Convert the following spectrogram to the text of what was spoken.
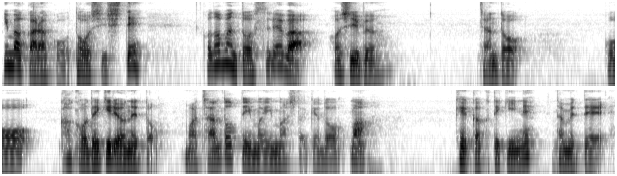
今からこう投資して、この分投資すれば欲しい分、ちゃんとこう確保できるよねと。まあちゃんとって今言いましたけど、まあ計画的にね、貯めて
